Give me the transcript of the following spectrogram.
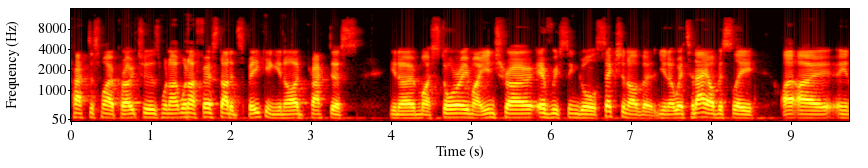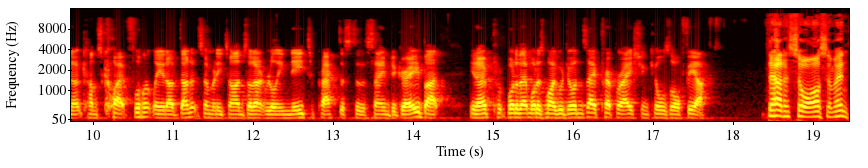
practice my approaches. When I when I first started speaking, you know, I'd practice, you know, my story, my intro, every single section of it. You know, where today, obviously, I, I you know, it comes quite fluently, and I've done it so many times, I don't really need to practice to the same degree. But you know, what, that, what does Michael Jordan say? Preparation kills all fear. That is so awesome, and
